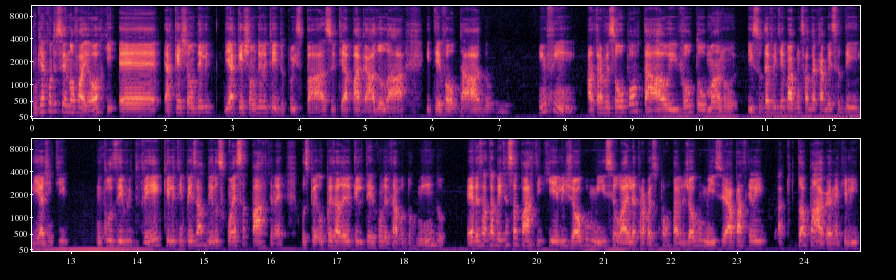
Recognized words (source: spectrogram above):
O que aconteceu em Nova York é a questão dele e a questão dele ter ido pro espaço e ter apagado lá e ter voltado. Enfim, atravessou o portal e voltou. Mano, isso deve ter bagunçado a cabeça dele. E a gente, inclusive, vê que ele tem pesadelos com essa parte, né? O pesadelo que ele teve quando ele tava dormindo era exatamente essa parte que ele joga o míssil lá, ele atravessa o portal, ele joga o míssil e é a parte que ele tudo apaga, né? Que ele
